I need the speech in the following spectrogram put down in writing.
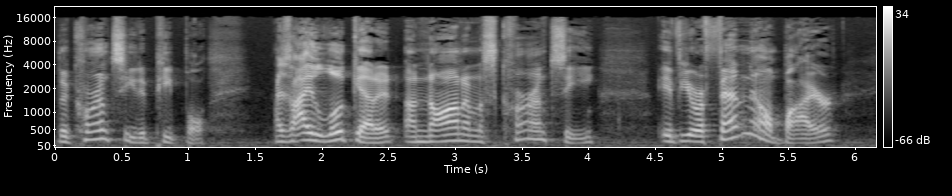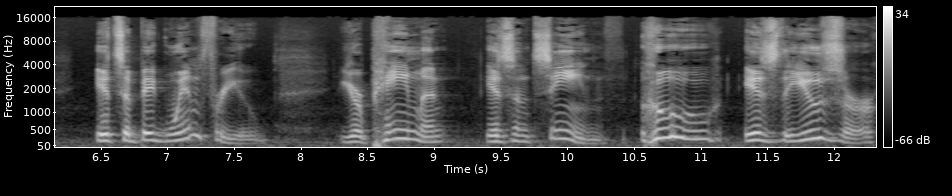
the currency to people, as I look at it, anonymous currency. If you're a fentanyl buyer, it's a big win for you. Your payment isn't seen. Who is the user,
